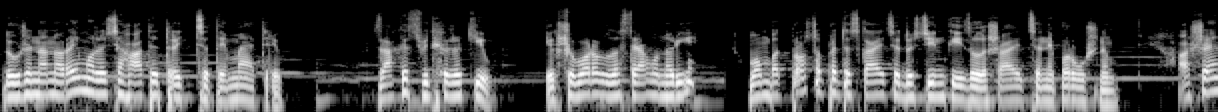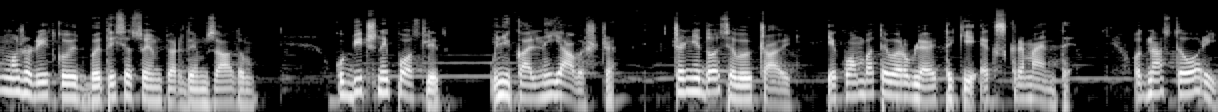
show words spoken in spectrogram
Довжина нори може сягати 30 метрів. Захист від хижаків. Якщо ворог застряг у норі, вомбат просто притискається до стінки і залишається непорушним. А він може рідко відбитися своїм твердим задом. Кубічний послід унікальне явище. Вчені досі вивчають, як вомбати виробляють такі екскременти. Одна з теорій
